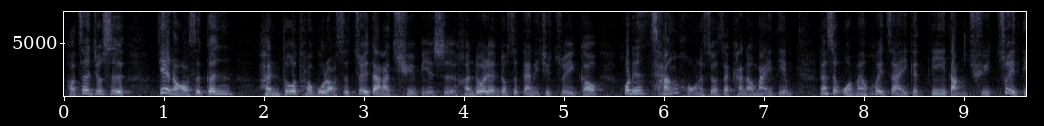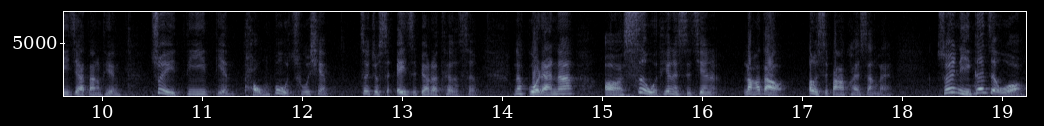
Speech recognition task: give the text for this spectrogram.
好，这就是叶老师跟很多投顾老师最大的区别是，很多人都是带你去追高，或者是长红的时候才看到买点，但是我们会在一个低档区最低价当天最低点同步出现，这就是 A 指标的特色。那果然呢，呃，四五天的时间拉到二十八块上来，所以你跟着我，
